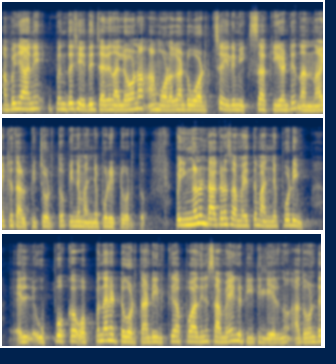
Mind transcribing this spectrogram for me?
അപ്പോൾ ഞാൻ ഇപ്പോൾ എന്താ ചെയ്ത് വെച്ചാൽ നല്ലോണം ആ മുളകാണ്ട് ഉടച്ച് അതിൽ മിക്സ് ആക്കിയാണ്ട് നന്നായിട്ട് തിളപ്പിച്ച് കൊടുത്തു. പിന്നെ മഞ്ഞൾപ്പൊടി ഇട്ട് കൊടുത്തു. അപ്പോൾ നിങ്ങൾ ഉണ്ടാക്കുന്ന സമയത്ത് മഞ്ഞൾപ്പൊടിയും ഉപ്പുമൊക്കെ ഒപ്പം തന്നെ ഇട്ട് കൊടുത്താണ്ട് എനിക്ക് അപ്പോൾ അതിന് സമയം കിട്ടിയിട്ടില്ലായിരുന്നു. അതുകൊണ്ട്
